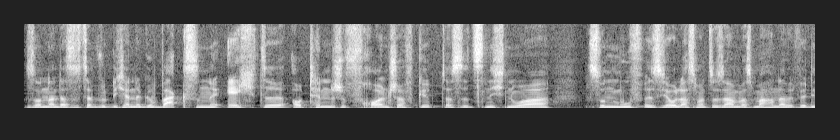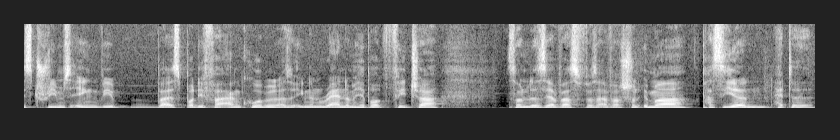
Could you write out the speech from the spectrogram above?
sondern dass es da wirklich eine gewachsene, echte, authentische Freundschaft gibt. Dass es jetzt nicht nur so ein Move ist, yo, lass mal zusammen was machen, damit wir die Streams irgendwie bei Spotify ankurbeln, also irgendein random Hip-Hop-Feature, sondern das ist ja was, was einfach schon immer passieren hätte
